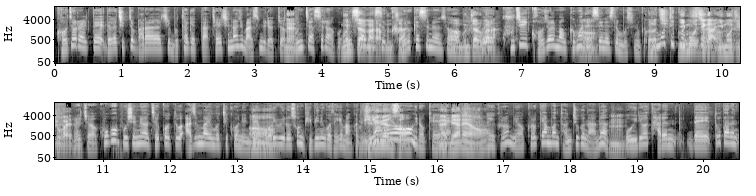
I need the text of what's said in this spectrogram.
거절할 때 내가 직접 말하지 못하겠다. 제가 지난주 말씀드렸죠. 네. 문자 쓰라고. 문자 SNS 가라, 문자. 그렇게 쓰면서 어, 문자로 왜 가라. 굳이 거절만큼은 어. SNS를 못 쓰는 거예요. 이모티콘 이모지가 있어요. 이모지로 가야 돼. 그렇죠. 그거 어. 보시면 제 것도 아줌마 이모티콘인데 어. 머리 위로 손 비비는 거 되게 많거든요. 비비면서. 미안해요. 이렇게. 네, 미안해요. 네, 그럼요. 그렇게 한번 던지고 나면 음. 오히려 다른 내 또 다른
